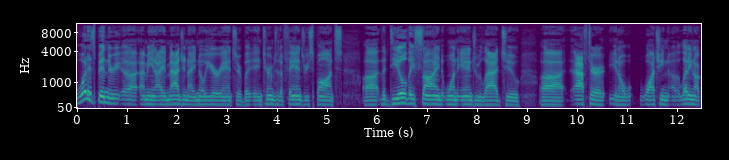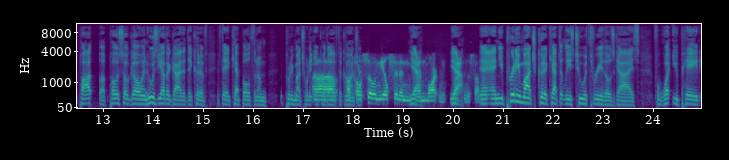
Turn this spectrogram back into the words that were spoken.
what has been the? Uh, I mean, I imagine I know your answer, but in terms of the fans' response, uh, the deal they signed one Andrew Ladd to uh, after you know watching uh, letting Okposo go, and who's the other guy that they could have if they had kept both of them, pretty much would have equaled Uh, off the contract. Okposo, Nielsen, and, Yeah. and Martin Yeah, in the summer. and, you pretty much could have kept at least two or three of those guys for what you paid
